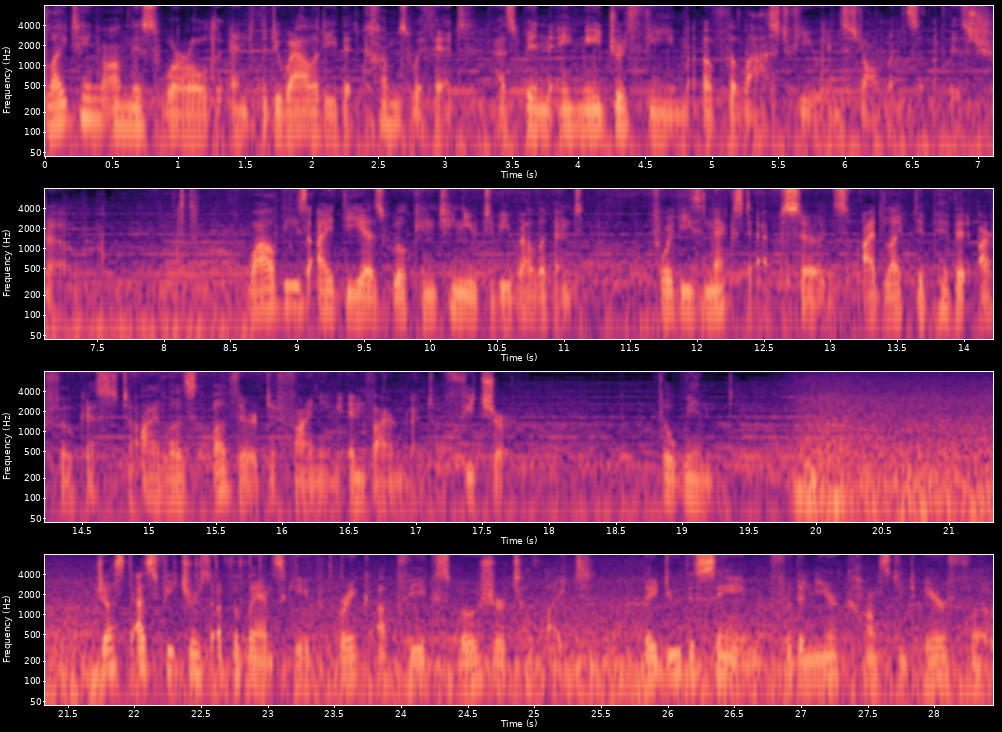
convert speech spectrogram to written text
Lighting on this world and the duality that comes with it has been a major theme of the last few installments of this show. While these ideas will continue to be relevant, for these next episodes, I'd like to pivot our focus to Isla's other defining environmental feature the wind. Just as features of the landscape break up the exposure to light, they do the same for the near constant airflow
